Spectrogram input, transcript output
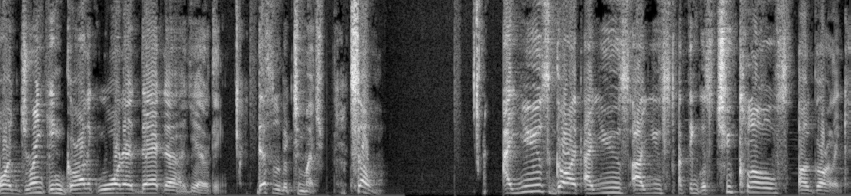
Or drinking garlic water, that uh, yeah, that's a little bit too much. So I use garlic. I use I used I think it was two cloves of garlic.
